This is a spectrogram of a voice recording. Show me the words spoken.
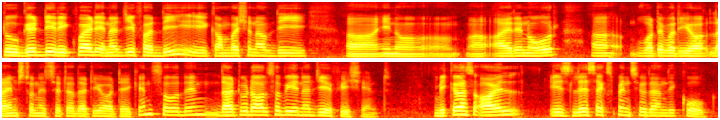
to get the required energy for the combustion of the you know uh, iron ore uh, whatever your limestone etc., that you have taken. So, then that would also be energy efficient because oil is less expensive than the coke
